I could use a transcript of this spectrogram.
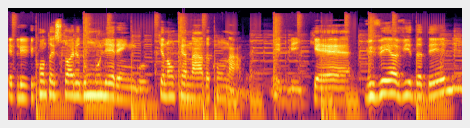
ele conta a história de um mulherengo que não quer nada com nada. Ele quer viver a vida dele,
